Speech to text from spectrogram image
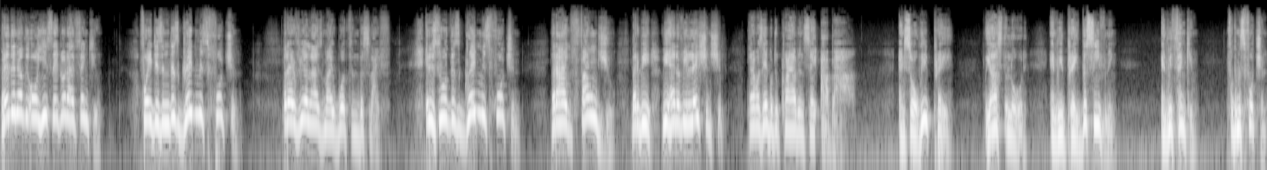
But at the end of the all, he said, Lord, I thank you. For it is in this great misfortune that I realized my worth in this life. It is through this great misfortune that I found you, that we, we had a relationship, that I was able to cry out and say, Abba. And so we pray, we ask the Lord, and we pray this evening, and we thank Him for the misfortune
